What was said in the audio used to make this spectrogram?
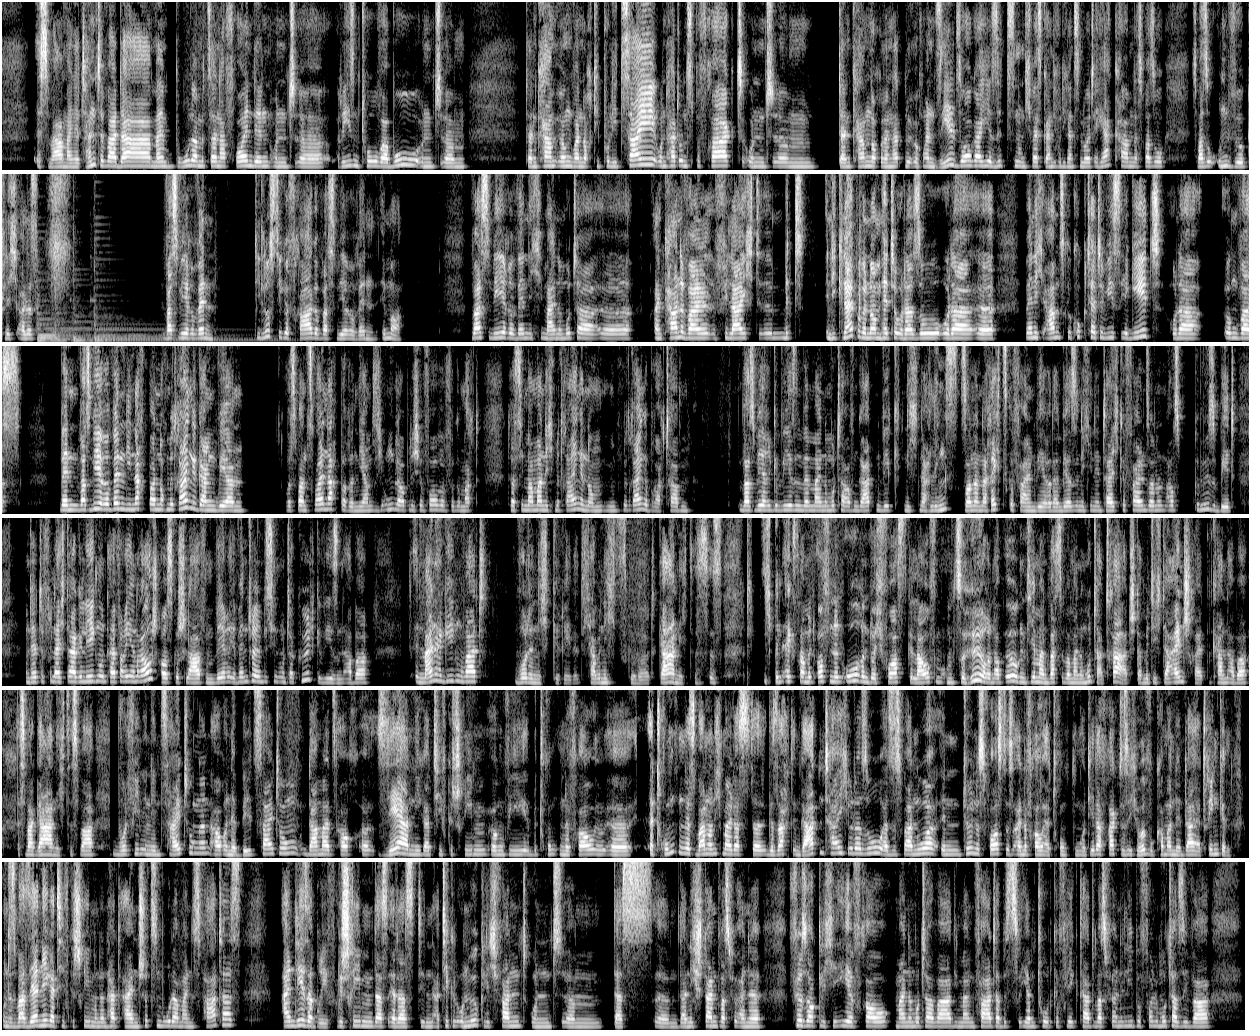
es war, meine Tante war da, mein Bruder mit seiner Freundin und äh, Riesentohuwabu und ähm, dann kam irgendwann noch die Polizei und hat uns befragt und ähm, dann kam noch, und dann hatten wir irgendwann einen Seelsorger hier sitzen und ich weiß gar nicht, wo die ganzen Leute herkamen. Das war so, es war so unwirklich alles. Was wäre, wenn? Die lustige Frage, was wäre, wenn? Immer. Was wäre, wenn ich meine Mutter äh, an Karneval vielleicht äh, mit in die Kneipe genommen hätte oder so oder äh, wenn ich abends geguckt hätte, wie es ihr geht oder irgendwas, wenn was wäre, wenn die Nachbarn noch mit reingegangen wären. Was waren zwei Nachbarinnen, die haben sich unglaubliche Vorwürfe gemacht, dass sie Mama nicht mit reingenommen, mit, mit reingebracht haben. Was wäre gewesen, wenn meine Mutter auf dem Gartenweg nicht nach links, sondern nach rechts gefallen wäre? Dann wäre sie nicht in den Teich gefallen, sondern aufs Gemüsebeet und hätte vielleicht da gelegen und einfach ihren Rausch ausgeschlafen, wäre eventuell ein bisschen unterkühlt gewesen, aber in meiner Gegenwart wurde nicht geredet. Ich habe nichts gehört, gar nichts. Es ist, ich bin extra mit offenen Ohren durch Forst gelaufen, um zu hören, ob irgendjemand was über meine Mutter tratscht, damit ich da einschreiten kann. Aber es war gar nichts. Es war wohl viel in den Zeitungen, auch in der Bildzeitung, damals auch äh, sehr negativ geschrieben, irgendwie betrunkene Frau äh, ertrunken. Es war noch nicht mal das da gesagt im Gartenteich oder so. Also es war nur in Tönes Forst ist eine Frau ertrunken. Und jeder fragte sich, wo kann man denn da ertrinken? Und es war sehr negativ geschrieben. Und dann hat ein Schützenbruder meines Vaters einen Leserbrief geschrieben, dass er das den Artikel unmöglich fand und ähm, dass ähm, da nicht stand, was für eine fürsorgliche Ehefrau meine Mutter war, die meinen Vater bis zu ihrem Tod gepflegt hat, was für eine liebevolle Mutter sie war.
